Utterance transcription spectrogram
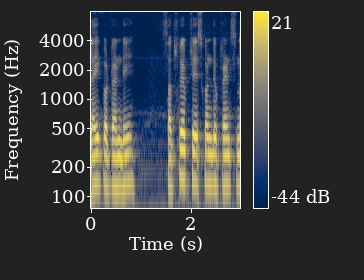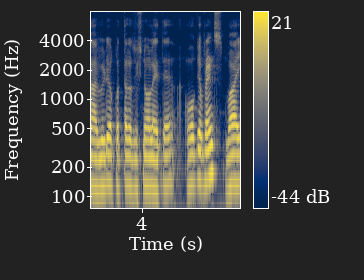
లైక్ కొట్టండి. సబ్స్క్రైబ్ చేసుకోండి ఫ్రెండ్స్ నా వీడియో కొత్తగా చూసిన వాళ్ళు అయితే ఓకే ఫ్రెండ్స్ బాయ్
